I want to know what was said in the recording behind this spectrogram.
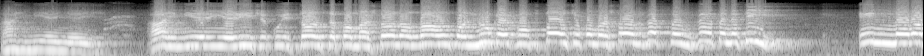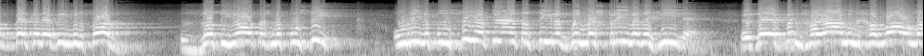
Ah i mjeri njeri. Ah i mjeri njeri që kujton se po mashtron Allahun, por nuk e kupton që po mashtron vetëm veten e tij. Inna rabbaka labil mirsad. Zoti jot është në pusi. u rri në pusi atyre të cilët bëjnë mashtrime dhe hile dhe e bëjnë haramin hallall me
